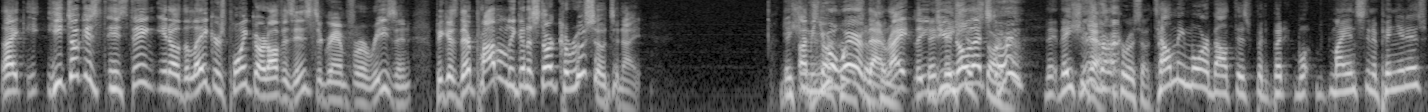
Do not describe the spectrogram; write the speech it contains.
Like, he, he took his, his thing, you know, the Lakers point guard off his Instagram for a reason because they're probably going to start Caruso tonight. They I mean, you're start aware of that, tonight. right? Do you know that start story? They, they should Yeah. start Caruso. Tell me more about this, but but what my instant opinion is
